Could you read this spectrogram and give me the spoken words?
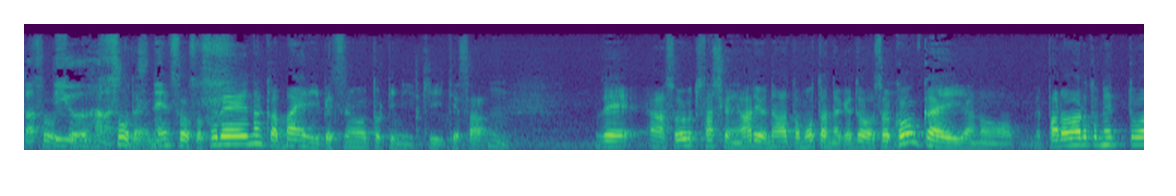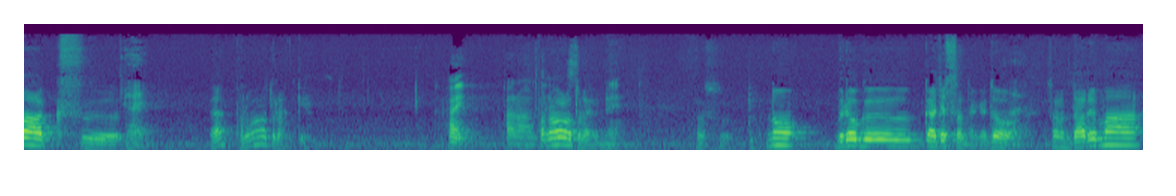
たっていう話そう。ですね。そうだよね。そうそう。それなんか前に別の時に聞いてさ、うん。であそういうこと確かにあるよなと思ったんだけどそれ今回あのパロアルトネットワークスはい。え？パロアルトだっけ？はい。パラアルトパロアルトだよね。そうそう。のブログが出てたんだけど、はい。そのダルマ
